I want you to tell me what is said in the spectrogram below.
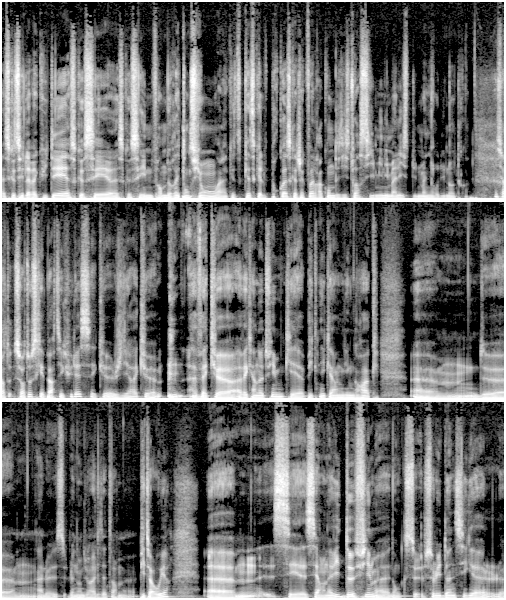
est-ce que c'est de la vacuité Est-ce que c'est euh, est-ce que c'est une forme de rétention? Voilà, qu'est-ce, qu'elle, pourquoi est-ce qu'à chaque fois elle raconte des histoires si minimalistes d'une manière ou d'une autre quoi? Surtout, surtout, ce qui est particulier, c'est que je dirais que avec, euh, avec un autre film qui est Picnic à Hanging Rock, de, ah, le, nom du réalisateur, Peter Weir, euh, c'est à mon avis deux films, euh, donc ce- celui de Don Siegel, le-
